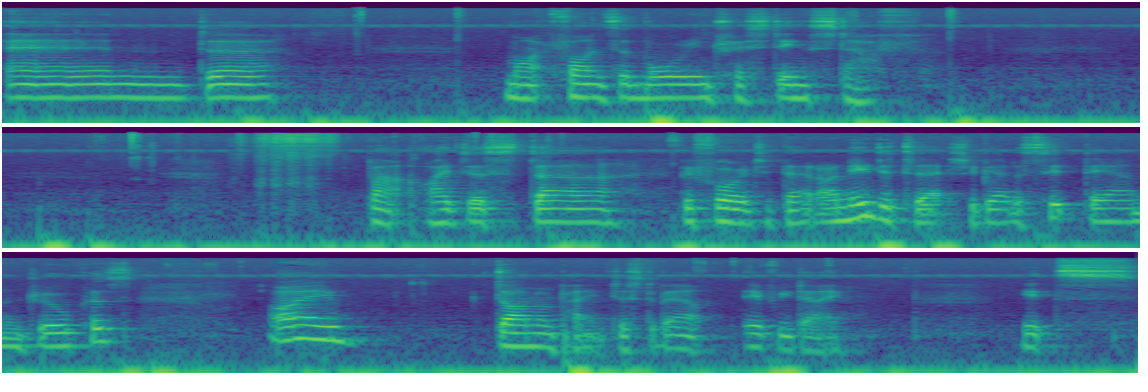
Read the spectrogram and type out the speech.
And uh, might find some more interesting stuff. But I just, uh, before I did that, I needed to actually be able to sit down and drill because I diamond paint just about every day. It's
